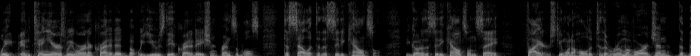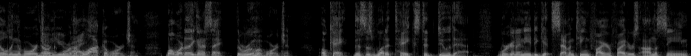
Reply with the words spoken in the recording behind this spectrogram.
we in 10 years we weren't accredited but we used the accreditation principles to sell it to the city council. You go to the city council and say fires do you want to hold it to the room of origin the building of origin no, or right. the block of origin? Well what are they going to say? The room of origin. Okay this is what it takes to do that. We're going to need to get 17 firefighters on the scene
